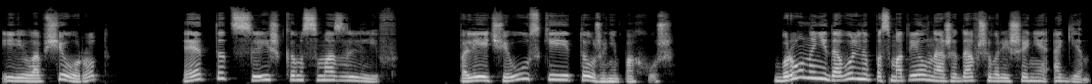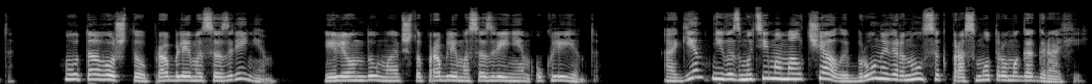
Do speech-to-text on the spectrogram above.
и вообще урод. Этот слишком смазлив. Плечи узкие тоже не похож. Бруно недовольно посмотрел на ожидавшего решения агента. У того что, проблемы со зрением? Или он думает, что проблемы со зрением у клиента? Агент невозмутимо молчал, и Бруно вернулся к просмотру магографий.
